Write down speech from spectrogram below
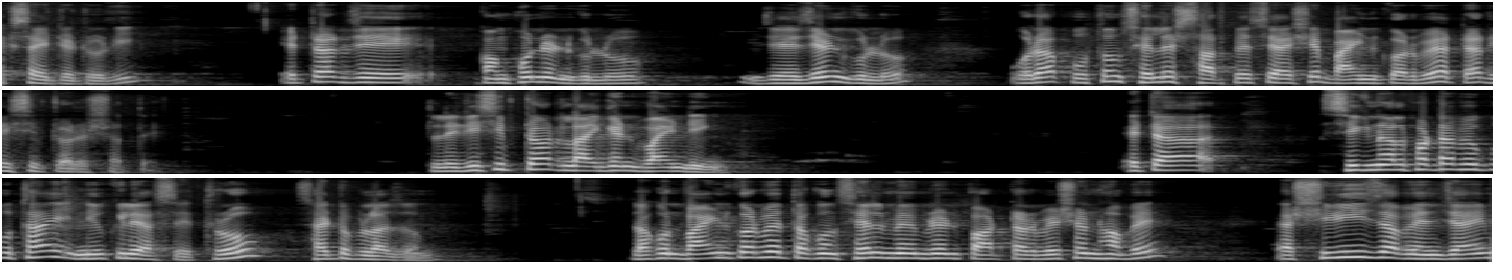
excitatory এটার যে কম্পোনেন্টগুলো যে এজেন্টগুলো ওরা প্রথম সেলের সারফেসে এসে বাইন্ড করবে একটা রিসিপ্টরের সাথে তাহলে রিসিপ্টর লাইগেন্ড বাইন্ডিং এটা সিগনাল পাঠাবে কোথায় নিউক্লিয়াসে থ্রো সাইটোপ্লাজম যখন বাইন্ড করবে তখন সেল মেমব্রেন পার্টারবেশন হবে আর series of enzyme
